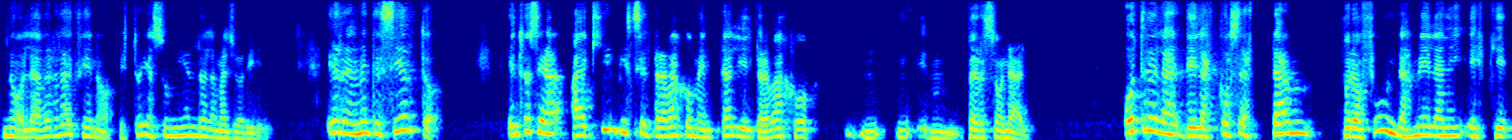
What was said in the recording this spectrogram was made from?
no, la verdad que no, estoy asumiendo la mayoría. ¿Es realmente cierto? Entonces, aquí empieza el trabajo mental y el trabajo mm, mm, personal. Otra de las cosas tan profundas, Melanie, es que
